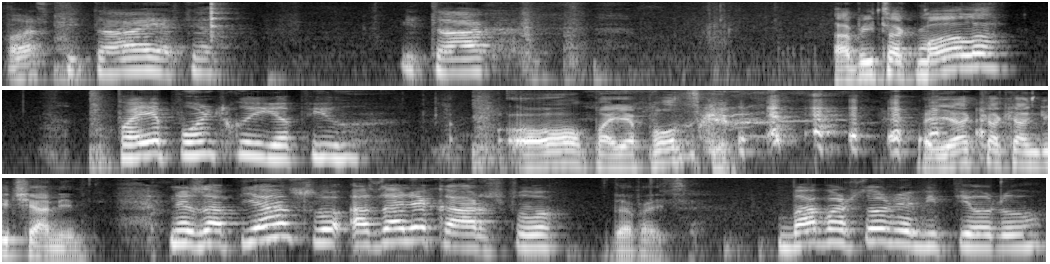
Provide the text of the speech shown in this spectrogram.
Поспитаєте. І так, А вы так мало? по-японську я п'ю. О, по-японски. А я как англичанин. Не за п'янство, а за лікарство. Давайте. Баба ж теж вип'ю.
